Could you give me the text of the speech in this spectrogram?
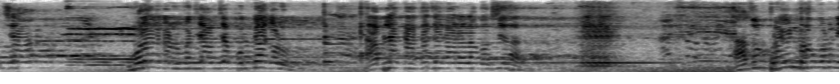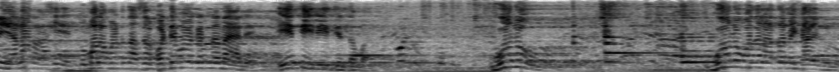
आमच्या मुलांकडून म्हणजे आमच्या पुतण्याकडून आपल्या काकाच्या गाण्याला बक्षीस आलं. अजून प्रवीण भाऊकडून येणार आहे. तुम्हाला वाटत असेल बड्डे बॉय कडनं नाही आले. येतील येतील तुम्हाला गोलू गोलू बद्दल आता मी काय बोलू?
